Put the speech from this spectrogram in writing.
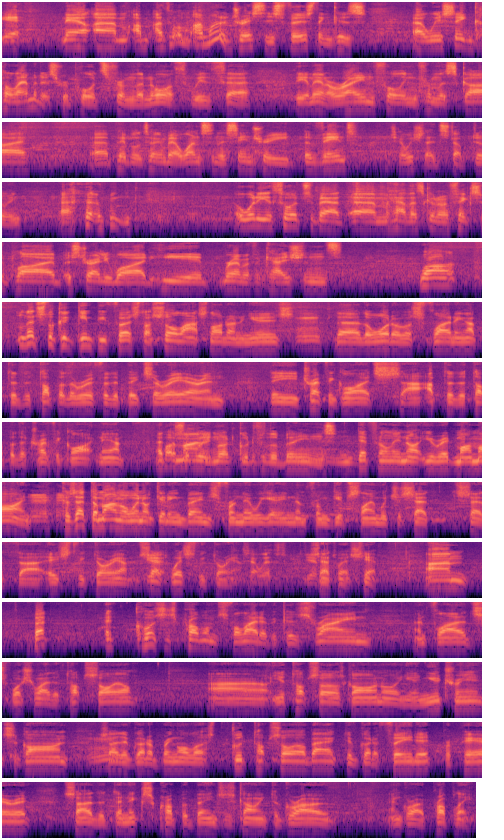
Yeah. Now, um, I, I thought I might address this first thing because uh, we're seeing calamitous reports from the north with uh, the amount of rain falling from the sky. Uh, people are talking about once in a century event, which I wish they'd stop doing. Um, what are your thoughts about um, how that's going to affect supply Australia wide here, ramifications? Well, let's look at Gympie first. I saw last night on the news the the water was floating up to the top of the roof of the pizzeria, and the traffic lights are up to the top of the traffic light now. At the Possibly moment, not good for the beans. Definitely not. You read my mind. Because at the moment we're not getting beans from there. We're getting them from Gippsland, which is south south uh, east Victoria, southwest Victoria, Southwest. Yeah. southwest. Yeah. Um, but it causes problems for later because rain and floods wash away the topsoil. Uh, your topsoil's gone or your nutrients are gone, so they've got to bring all the good topsoil back. They've got to feed it, prepare it, so that the next crop of beans is going to grow and grow properly.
